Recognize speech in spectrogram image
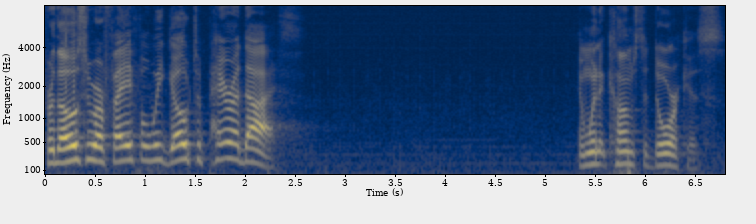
for those who are faithful, we go to paradise. And when it comes to Dorcas,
